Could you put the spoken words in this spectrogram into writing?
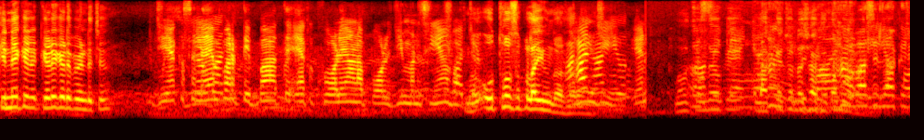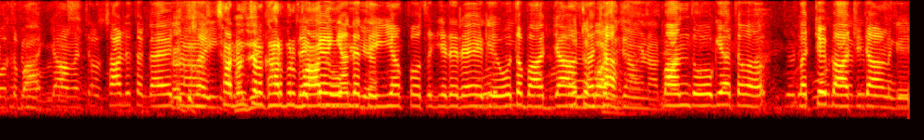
ਕਿੰਨੇ ਕਿਹੜੇ ਕਿਹੜੇ ਪਿੰਡ ਚ? ਜੀ ਇੱਕ ਸਲੇਮਪੁਰ ਟਿੱਬਾ ਤੇ ਇੱਕ ਖੋਲਿਆਂ ਵਾਲਾ ਪੁਲ ਜੀ ਮਨਸੀਆਂ ਬਾਜਾ ਉੱਥੋਂ ਸਪਲਾਈ ਹੁੰਦਾ ਸਾਰਾ ਹਾਂਜੀ। ਇਹ ਮਤਲਬ ਚਾਹੁੰਦੇ ਹੋ ਕਿ ਇਲਾਕੇ ਚੋਂ ਨਸ਼ਾ ਖਤਮ ਹੋ ਸਾਡੇ ਤਾਂ ਗਏ ਤਾਂ ਸਹੀ ਸਾਡਾ ਚਲ ਘਰ ਬਰਬਾਦ ਹੋ ਕਈਆਂ ਦੇ ਗਿਆ ਤੇਈਆਂ ਪੁੱਤ ਜਿਹੜੇ ਰਹਿ ਗਏ ਉਹ ਤਾਂ ਬਾਅਦ ਜਾਣ ਨਸ਼ਾ ਬੰਦ ਹੋ ਗਿਆ ਤਾਂ ਬੱਚੇ ਬਾਅਦ ਜਾਣਗੇ।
